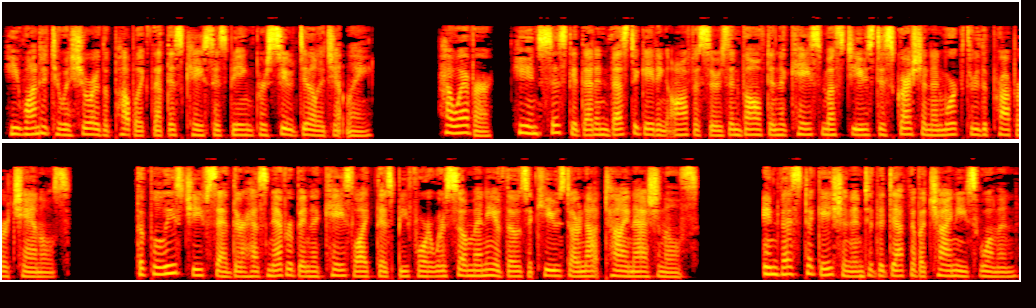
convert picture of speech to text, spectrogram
he wanted to assure the public that this case is being pursued diligently. However, he insisted that investigating officers involved in the case must use discretion and work through the proper channels. The police chief said there has never been a case like this before where so many of those accused are not Thai nationals. Investigation into the death of a Chinese woman.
